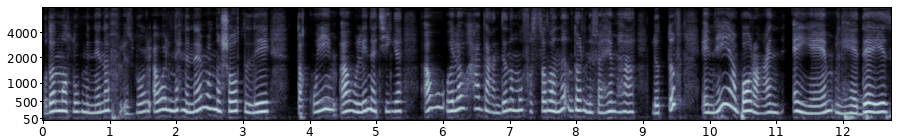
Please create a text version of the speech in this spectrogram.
وده المطلوب مننا في الأسبوع الأول إن إحنا نعمل نشاط لتقويم أو لنتيجة أو لو حاجة عندنا مفصلة نقدر نفهمها للطفل إن هي عبارة عن أيام اللي هي دايز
